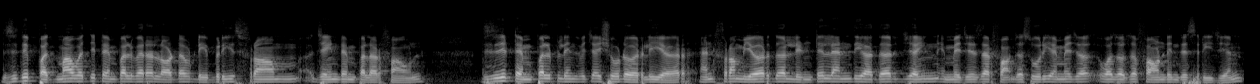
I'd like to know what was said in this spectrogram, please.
This is the Padmavati temple where a lot of debris from Jain temple are found. This is the temple plains which I showed earlier, and from here the lintel and the other Jain images are found. The Surya image was also found in this region,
